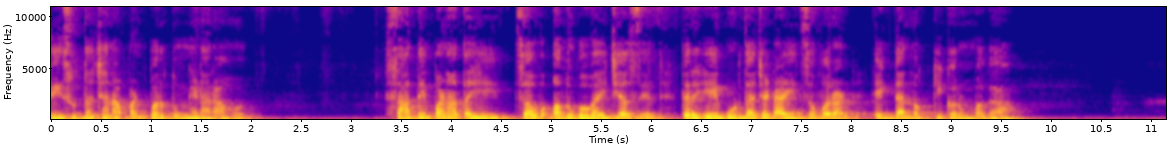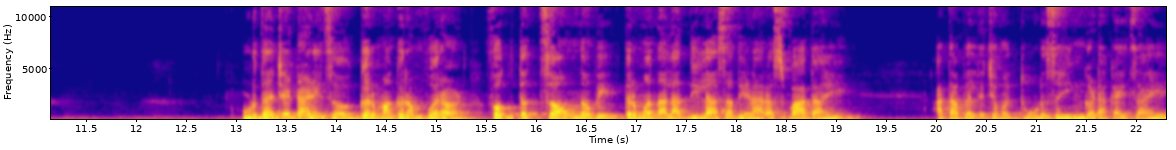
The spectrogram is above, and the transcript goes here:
ते सुद्धा छान आपण परतून घेणार आहोत. साधेपणातही चव अनुभवायची असेल तर हे उडदाच्या डाळीचं वरण एकदा नक्की करून बघा. उडदाच्या डाळीचं गरमागरम वरण फक्त चव नव्हे तर मनाला दिलासा देणारा स्वाद आहे. आता आपल्याला त्याच्यामध्ये थोडंसं हिंग टाकायचं आहे.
